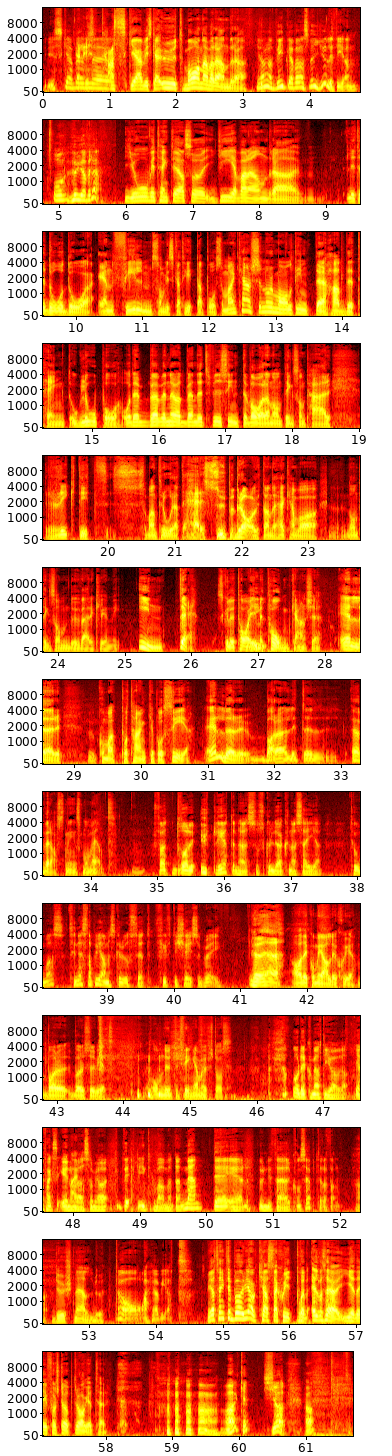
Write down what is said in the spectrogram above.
Vi ska väl... Eller eh, taskiga, vi ska utmana varandra. Ja, vidga varandras vyer lite grann. Och hur gör vi det? Jo, vi tänkte alltså ge varandra lite då och då en film som vi ska titta på som man kanske normalt inte hade tänkt att glo på. Och det behöver nödvändigtvis inte vara någonting sånt här riktigt som man tror att det här är superbra utan det här kan vara eh, någonting som du verkligen inte skulle ta i med tång kanske. Eller komma på tanke på att se. Eller bara lite överraskningsmoment. För att dra det ytterligheten här så skulle jag kunna säga Thomas, till nästa program ska du ha sett 50 Shades of Grey. Ja det kommer ju aldrig ske, bara, bara så du vet. Om du inte tvingar mig förstås. Och det kommer jag inte göra. Det är faktiskt en av de som jag inte kommer använda. Men det är ungefär koncept i alla fall. Ja, du är snäll du. Ja, jag vet. Men jag tänkte börja och kasta skit på en, eller vad säger jag, ge dig första uppdraget här. Okej, okay. kör. Ja.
